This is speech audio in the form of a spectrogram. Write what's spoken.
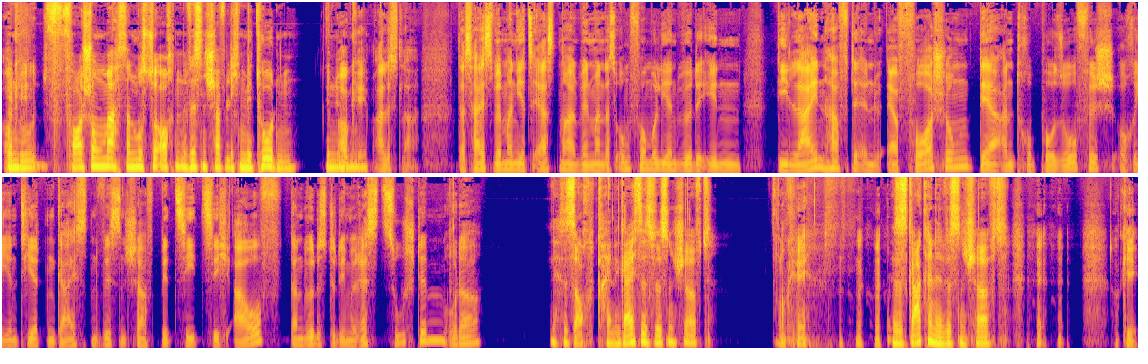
Wenn okay. du Forschung machst, dann musst du auch in wissenschaftlichen Methoden. Okay, alles klar. Das heißt, wenn man jetzt erstmal, wenn man das umformulieren würde in die laienhafte Erforschung der anthroposophisch orientierten Geistenwissenschaft bezieht sich auf, dann würdest du dem Rest zustimmen, oder? Es ist auch keine Geisteswissenschaft. Okay. Es ist gar keine Wissenschaft. Okay.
